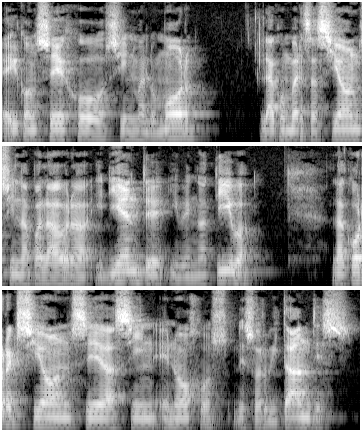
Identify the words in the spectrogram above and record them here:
el consejo sin mal humor, la conversación sin la palabra hiriente y vengativa, la corrección sea sin enojos desorbitantes.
